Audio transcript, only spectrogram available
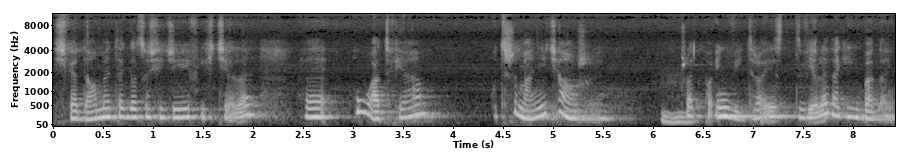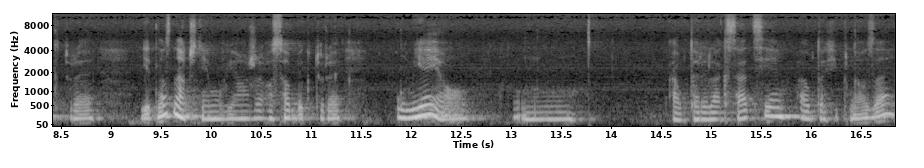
świadome tego, co się dzieje w ich ciele, e, ułatwia utrzymanie ciąży. Na przykład po in vitro jest wiele takich badań, które jednoznacznie mówią, że osoby, które umieją mm, autorelaksację, autohipnozę,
